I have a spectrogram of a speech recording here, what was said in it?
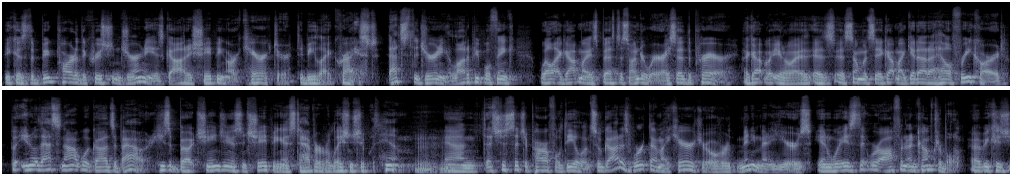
Because the big part of the Christian journey is God is shaping our character to be like Christ. That's the journey. A lot of people think, well, I got my asbestos underwear. I said the prayer. I got my, you know, as, as some would say, I got my get out of hell free card. But, you know, that's not what God's about. He's about changing us and shaping us to have a relationship with Him. Mm-hmm. And that's just such a powerful deal. And so God has worked on my character over many, many years in ways that were often uncomfortable uh, because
